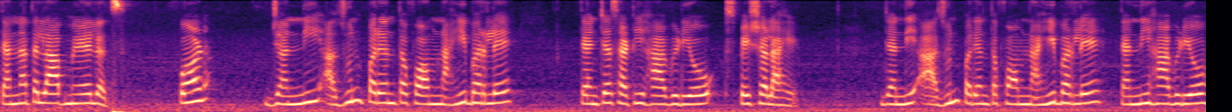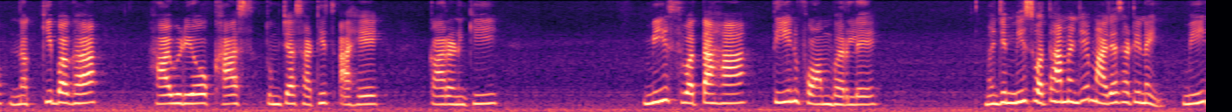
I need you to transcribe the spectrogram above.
त्यांना तर लाभ मिळेलच. पण ज्यांनी अजूनपर्यंत फॉर्म नाही भरले त्यांच्यासाठी हा व्हिडिओ स्पेशल आहे. ज्यांनी अजूनपर्यंत फॉर्म नाही भरले त्यांनी हा व्हिडिओ नक्की बघा. हा व्हिडिओ खास तुमच्यासाठीच आहे कारण की मी स्वतः तीन फॉर्म भरले. म्हणजे मी स्वतः म्हणजे माझ्यासाठी नाही मी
